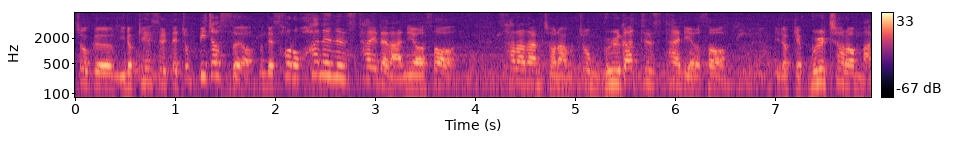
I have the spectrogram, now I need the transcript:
조금 이렇게 했을 때 좀 삐졌어요. 근데 서로 화내는 스타일은 아니어서 사라랑 저랑 좀 물 같은 스타일이어서 이렇게 물처럼 막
